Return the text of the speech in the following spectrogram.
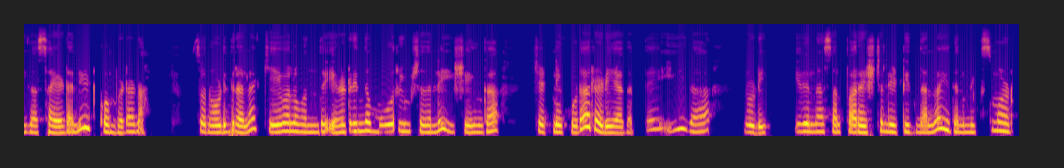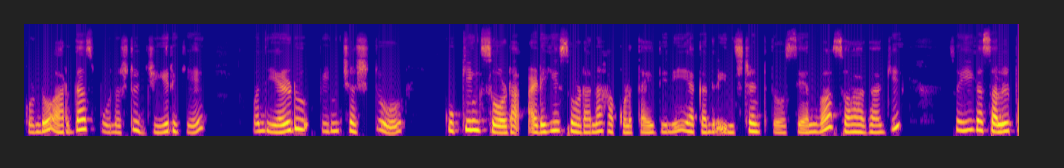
ಈಗ ಸೈಡಲ್ಲಿ ಇಟ್ಕೊಂಡ್ಬಿಡೋಣ ಸೊ ನೋಡಿದ್ರಲ್ಲ, ಕೇವಲ ಒಂದು ಎರಡರಿಂದ ಮೂರು ನಿಮಿಷದಲ್ಲಿ ಈ ಶೇಂಗಾ ಚಟ್ನಿ ಕೂಡ ರೆಡಿ ಆಗುತ್ತೆ. ಈಗ ನೋಡಿ, ಇದನ್ನು ಸ್ವಲ್ಪ ರೆಸ್ಟಲ್ಲಿ ಇಟ್ಟಿದ್ನಲ್ವ? ಇದನ್ನು ಮಿಕ್ಸ್ ಮಾಡಿಕೊಂಡು ಅರ್ಧ ಸ್ಪೂನಷ್ಟು ಜೀರಿಗೆ, ಒಂದು ಎರಡು ಪಿಂಚಷ್ಟು ಕುಕ್ಕಿಂಗ್ ಸೋಡಾ ಅಡುಗೆ ಸೋಡಾನ ಹಾಕ್ಕೊಳ್ತಾ ಇದ್ದೀನಿ. ಯಾಕಂದರೆ ಇನ್ಸ್ಟೆಂಟ್ ದೋಸೆ ಅಲ್ವಾ? ಸೊ ಹಾಗಾಗಿ ಸೊ ಈಗ ಸ್ವಲ್ಪ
